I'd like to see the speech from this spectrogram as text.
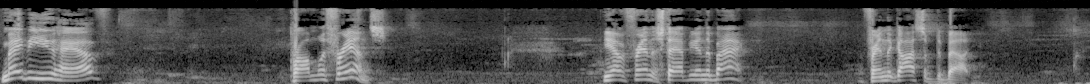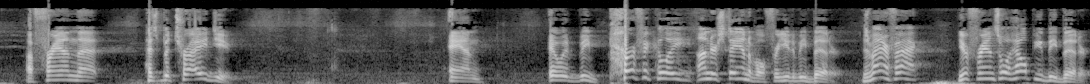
Maybe you have problem with friends. You have a friend that stabbed you in the back, friend that gossiped about you, a friend that has betrayed you. And it would be perfectly understandable for you to be bitter. As a matter of fact, your friends will help you be bitter.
